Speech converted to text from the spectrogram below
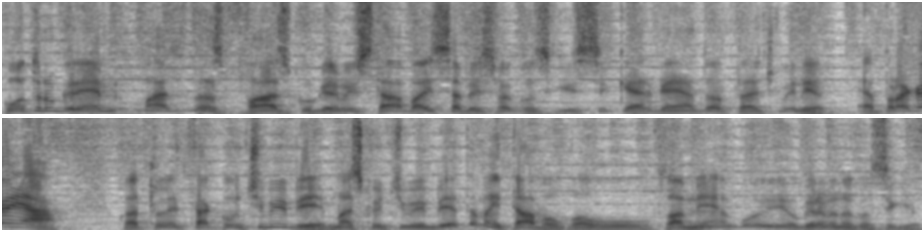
Contra o Grêmio, mas na fase que o Grêmio está, vai saber se vai conseguir sequer ganhar do Atlético Mineiro. É para ganhar. O Atlético está com o time B, mas com o time B também estava o, o Flamengo e o Grêmio não conseguiu.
